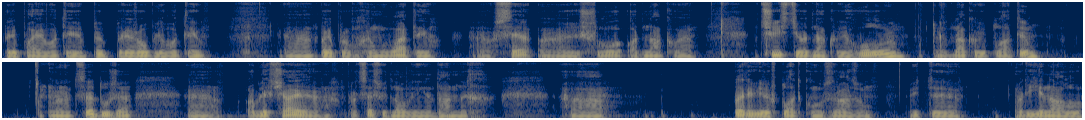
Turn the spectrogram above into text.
перепаювати, перероблювати, е, перепрограмувати. Е, Все йшло однакове. Чисті однакові голови, однакові плати. Це дуже облегчає процес відновлення даних. Е, Перевірив платку зразу від е, оригіналу,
